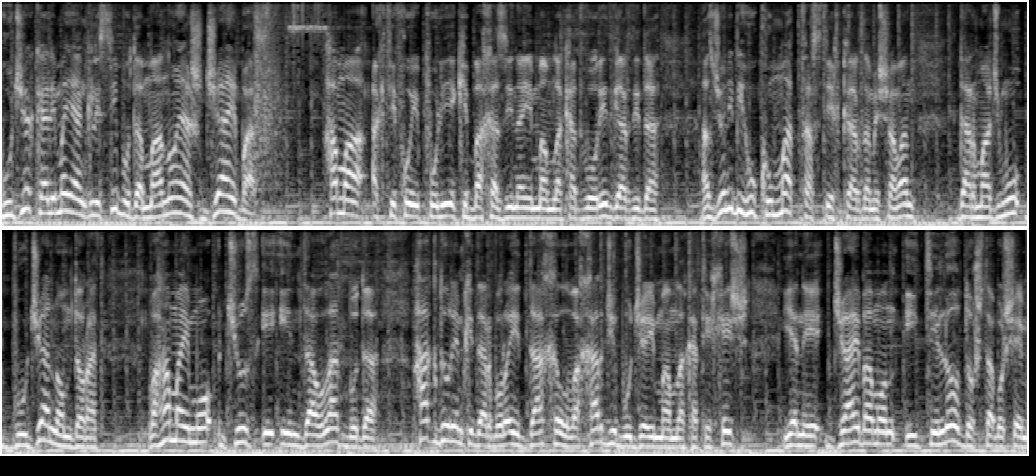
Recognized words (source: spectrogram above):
буҷа калимаи англисӣ буда маънояш ҷайб аст. Ҳама активҳои пулие ки ба хазинаи мамлакат ворид гардида аз ҷониби ҳукумат тасдиқ карда мешаванд дар маҷмӯъ буҷа ном дорад. Ва ҳамаи мо ҷузъи ин давлат буда. Ҳақ дорем ки дар бораи дахл ва харҷи буҷаи мамлакати хиш яъне ҷайбамон иттилоъ дошта бошем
